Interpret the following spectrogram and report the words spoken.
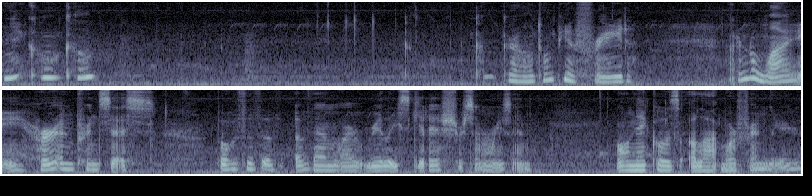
Nickel, come. Come, come, girl, don't be afraid. I don't know why her and Princess, both of, the, of them are really skittish for some reason. Well, Nickel's a lot more friendlier.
